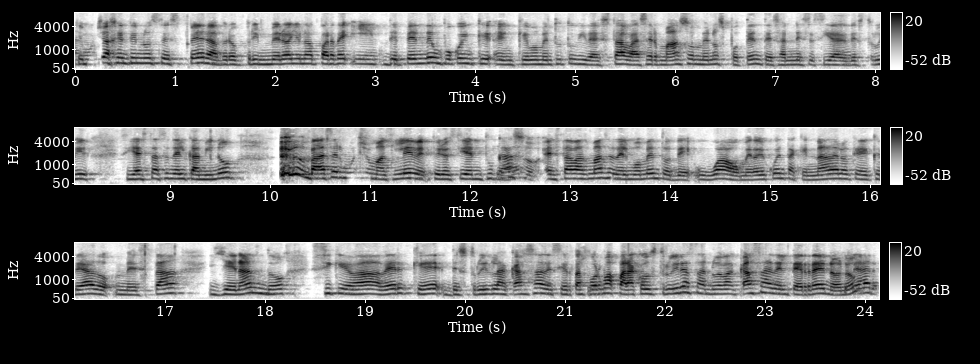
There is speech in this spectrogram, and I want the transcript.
que mucha gente no se espera, pero primero hay una parte y depende un poco en qué, en qué momento tu vida está, va a ser más o menos potente esa necesidad de destruir. Si ya estás en el camino, va a ser mucho más leve, pero si en tu caso estabas más en el momento de, wow, me doy cuenta que nada de lo que he creado me está llenando, sí que va a haber que destruir la casa de cierta forma para construir esa nueva casa en el terreno, ¿no? Claro.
